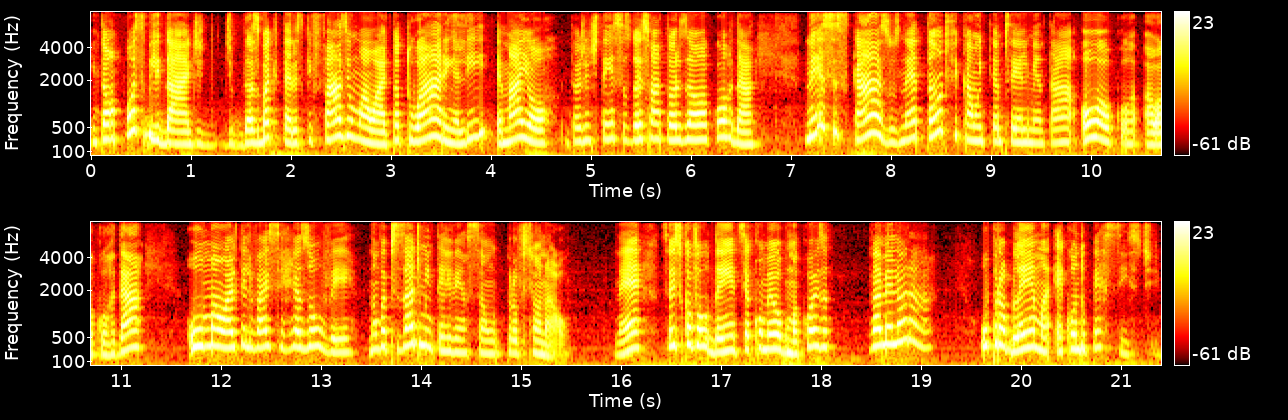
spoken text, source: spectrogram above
Então, a possibilidade de, das bactérias que fazem o mau hálito atuarem ali é maior. Então, a gente tem esses dois fatores ao acordar. Nesses casos, né, tanto ficar muito tempo sem alimentar ou ao, ao acordar, o mau hálito ele vai se resolver. Não vai precisar de uma intervenção profissional, né? Você escovou o dente, você comeu alguma coisa, vai melhorar. O problema é quando persiste.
